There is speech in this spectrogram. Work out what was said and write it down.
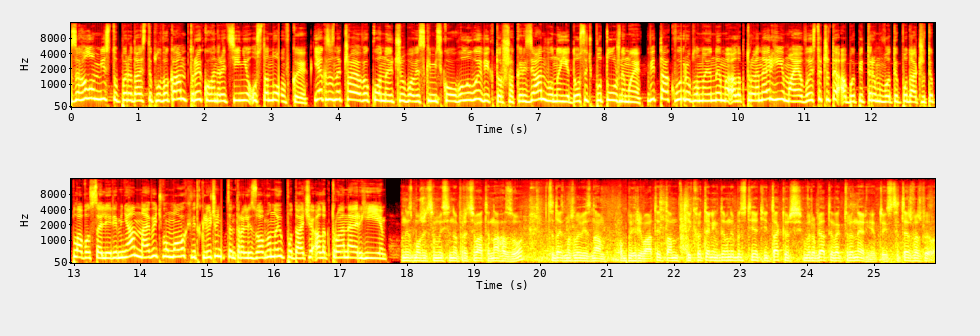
Загалом місто передасть тепловикам три когенераційні установки. Як зазначає виконуючий обов'язки міського голови Віктор Шакерзян, вони є досить потужними. Відтак, виробленої ними електроенергії має вистачити, аби підтримувати подачу тепла в оселі рівнян навіть в умовах відключень централізованої подачі електроенергії. Вони зможуть самостійно працювати на газу. Це дасть можливість нам обігрівати там тих котельних, де вони будуть стояти, і також виробляти електроенергію. Тобто це теж важливо.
